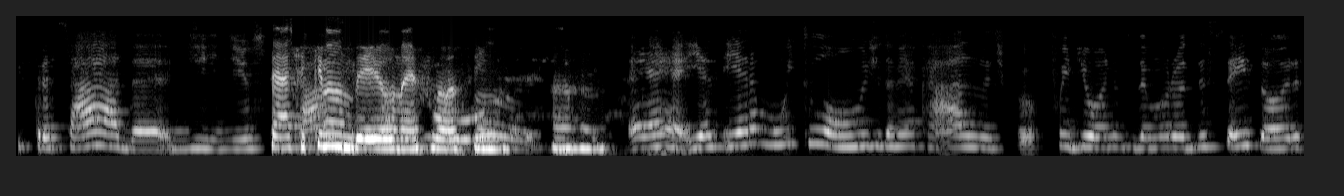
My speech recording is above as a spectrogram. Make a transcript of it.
estressada de, de Você acha que não deu, né? Fala assim. Uhum. É, e, e, era muito longe da minha casa. Tipo, eu fui de ônibus, demorou 16 horas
